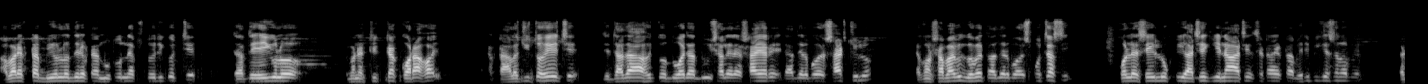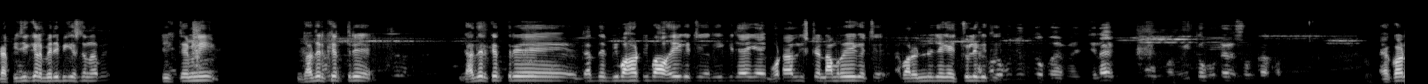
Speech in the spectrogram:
আবার একটা বিএলওদের একটা নতুন অ্যাপস তৈরি করছে, যাতে এইগুলো মানে ঠিকঠাক করা হয়। একটা আলোচিত হয়েছে যে দাদা হয়তো দু হাজার দুই সালের এসআইআরে যাদের বয়স ষাট ছিল এখন স্বাভাবিকভাবে তাদের বয়স পঁচাশি। ফলে সেই লোকটি আছে কি না আছে সেটা একটা ভেরিফিকেশন হবে একটা ফিজিক্যাল ভেরিফিকেশন হবে। ঠিক তেমনি যাদের ক্ষেত্রে যাদের ক্ষেত্রে যাদের বিবাহ টিবাহ হয়ে গেছে এক জায়গায় ভোটার লিস্টে নাম রয়ে গেছে আবার অন্য জায়গায় চলে গেছে। জেলায় মৃত ভোটারের সংখ্যা এখন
